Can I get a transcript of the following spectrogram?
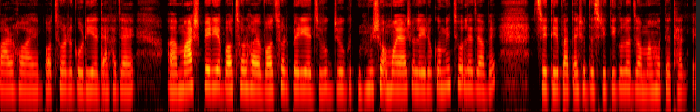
পার হয়, বছর গড়িয়ে দেখা যায় মাস পেরিয়ে বছর হয়, বছর পেরিয়ে যুগ যুগ, সময় আসলে এরকমই চলে যাবে। স্মৃতির পাতায় শুধু স্মৃতিগুলো জমা হতে থাকবে।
